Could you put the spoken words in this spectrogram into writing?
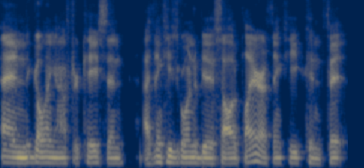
and going after Cason. I think he's going to be a solid player. I think he can fit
